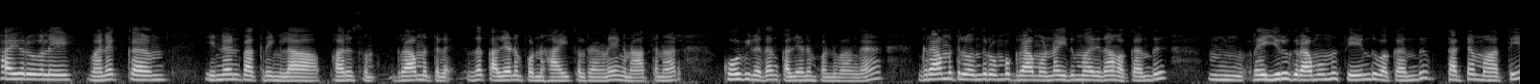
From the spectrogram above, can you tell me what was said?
ஹாய் உறவுகளே வணக்கம். என்னன்னு பார்க்குறீங்களா பருசம் கிராமத்தில். இதுதான் கல்யாணம் பொண்ணு ஹாய் சொல்கிறாங்களே எங்கள் நாத்தனார். கோவிலில் தான் கல்யாணம் பண்ணுவாங்க. கிராமத்தில் வந்து ரொம்ப கிராமம்னா இது மாதிரி தான் உக்காந்து இரு கிராமமும் சேர்ந்து உக்காந்து தட்டை மாற்றி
